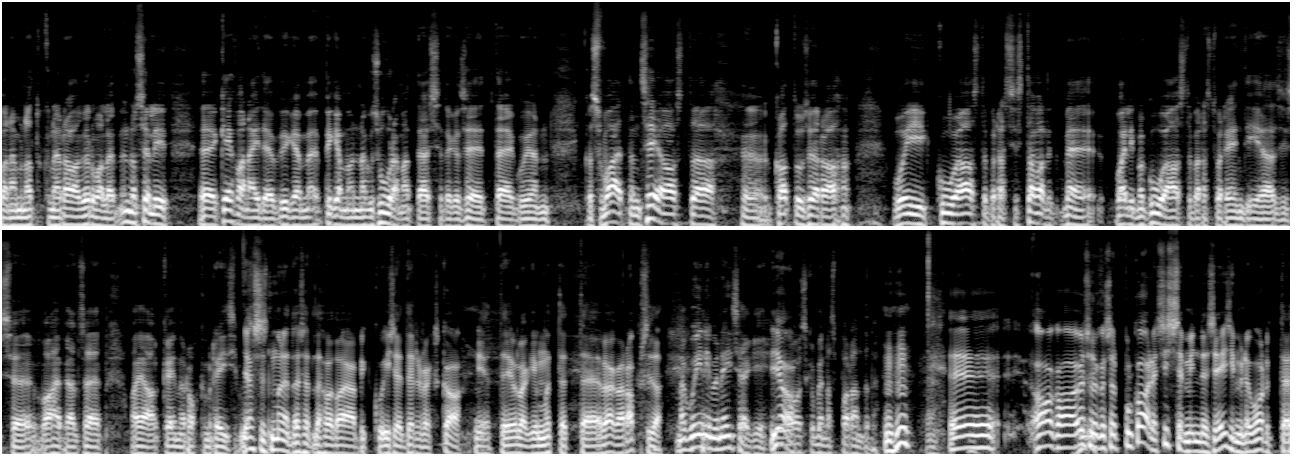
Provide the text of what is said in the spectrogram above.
paneme paneme natukene raha kõrvale, noh, see oli eh, kehva näide, pigem, pigem on nagu suuremate asjadega see, et eh, kui on, kas vahetan see aasta katuse ära või kuue aasta pärast, siis tavaliselt me valime kuue aasta pärast variandi ja siis vahepealse aja käime rohkem reisimas. jah, sest mõned asjad lähevad ajapikku ise terveks ka, nii et ei olegi mõtet väga rapsida. nagu inimene isegi oskab ennast parandada mm. -hmm. E, aga ühesõnaga sealt Bulgaaria sisse minnes ja esimene kord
